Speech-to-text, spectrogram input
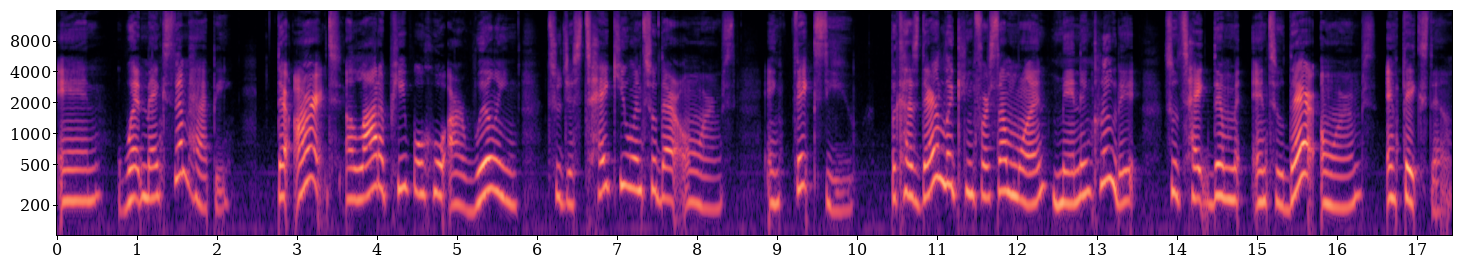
and what makes them happy. There aren't a lot of people who are willing to just take you into their arms and fix you because they're looking for someone, men included, to take them into their arms and fix them.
